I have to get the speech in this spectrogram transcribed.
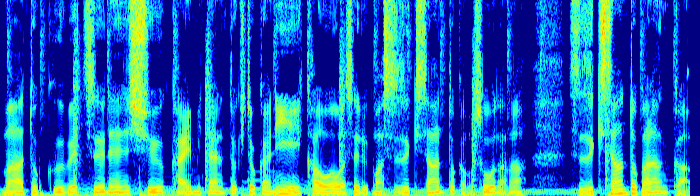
まあ特別練習会みたいな時とかに顔を合わせる、まあ、鈴木さんとかもそうだな。鈴木さんとかなんか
